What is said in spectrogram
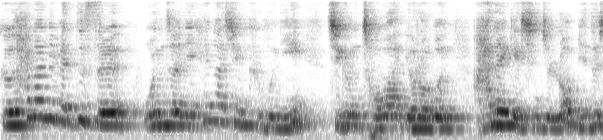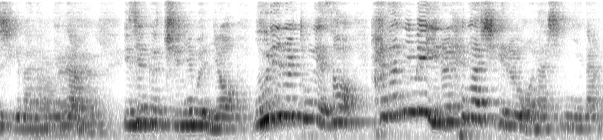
그 하나님의 뜻을 온전히 행하신 그분이 지금 저와 여러분 안에 계신 줄로 믿으시기 바랍니다. 아멘. 이제 그 주님은요, 우리를 통해서 하나님의 일을 행하시기를 원하십니다.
